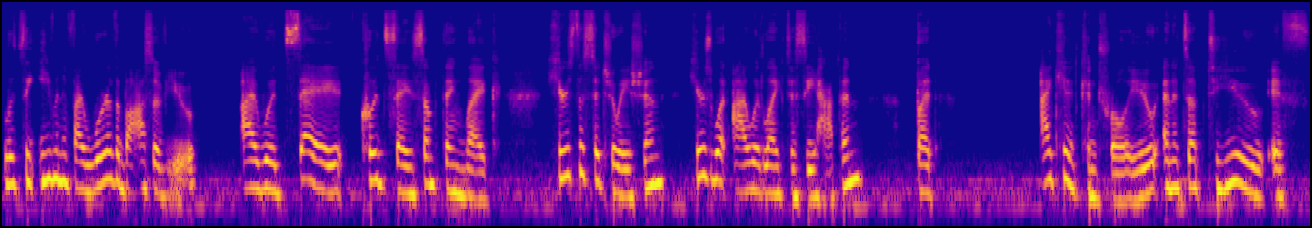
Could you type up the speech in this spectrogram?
let's say, even if I were the boss of you, I would say, could say something like, here's the situation, here's what I would like to see happen, but I can't control you, and it's up to you if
